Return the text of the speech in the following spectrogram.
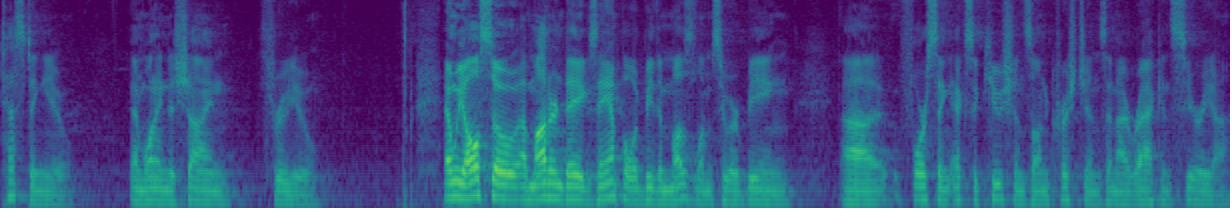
testing you and wanting to shine through you. And we also, a modern day example would be the Muslims who are being uh, forcing executions on Christians in Iraq and Syria.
